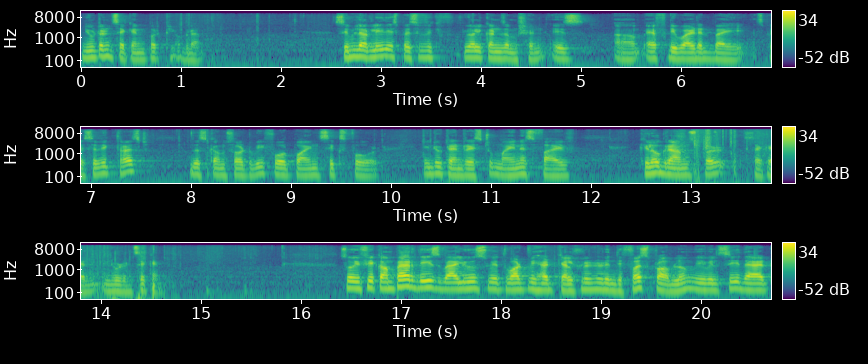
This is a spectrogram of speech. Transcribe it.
Newton second per kilogram. Similarly, the specific fuel consumption is uh, F divided by specific thrust. This comes out to be 4.64 into 10 raised to minus 5 kilograms per second Newton second. So, if we compare these values with what we had calculated in the first problem, we will see that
